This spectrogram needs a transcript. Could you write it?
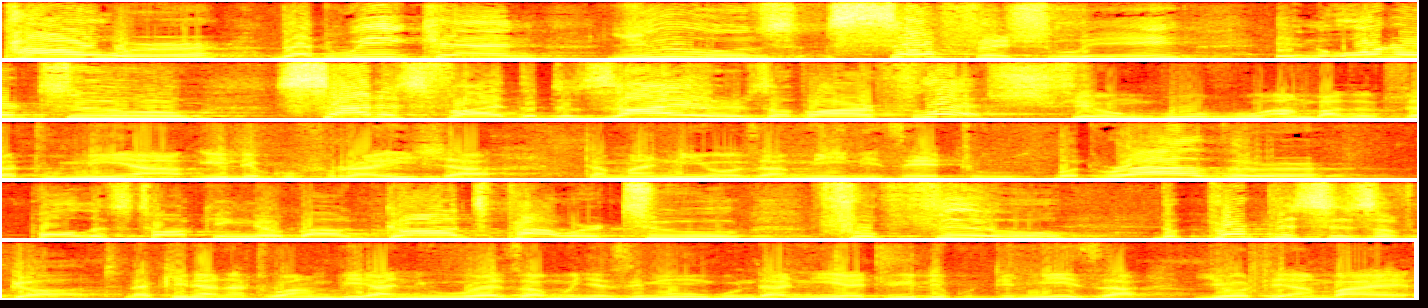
power that we can use selfishly in order to satisfy the desires of our flesh. sio nguvu ambazo tutatumia ili kufurahisha tamanio za mili zetu, But rather, Paul is talking about God's power to fulfill the purposes of God. lakini anatuambia ni uwezo wa Mwenyezi Mungu ndani yetu ili kutimiza yote ambaye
